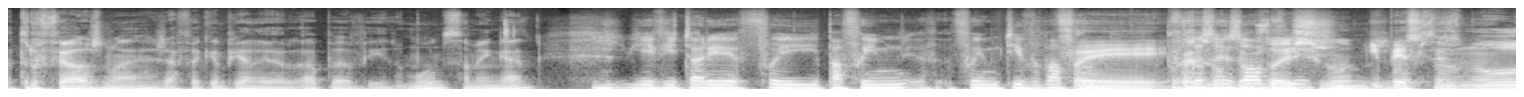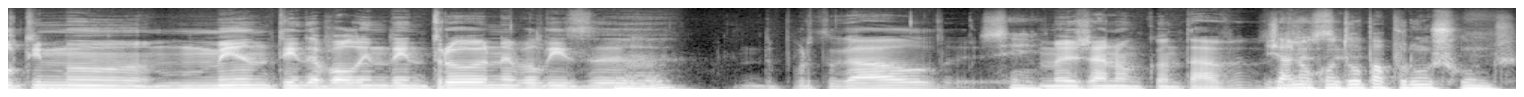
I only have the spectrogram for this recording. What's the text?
a troféus, não é? Já foi campeã da Europa e do mundo, se não me engano. E, e a vitória foi, pá, foi, foi emotiva pá, por- Foi- por, Foi nos razões óbvias. segundos. E penso que no último momento ainda a bola ainda entrou na baliza de Portugal, Sim. mas já não contava. Já não contou para por uns segundos.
